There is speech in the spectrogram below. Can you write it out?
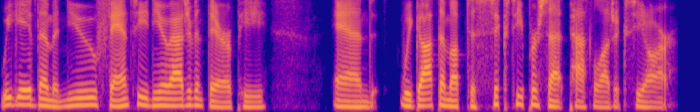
We gave them a new fancy neoadjuvant therapy, and we got them up to 60% pathologic CR.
